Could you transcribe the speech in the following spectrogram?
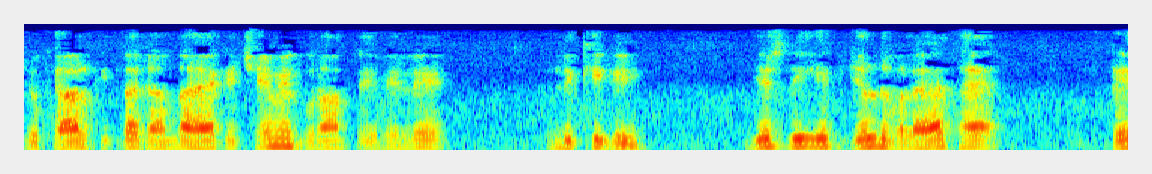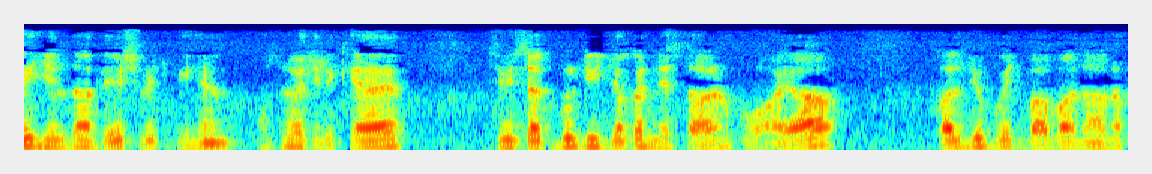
ਜੋ ਖਿਆਲ ਕੀਤਾ ਜਾਂਦਾ ਹੈ ਕਿ 6ਵੇਂ ਗੁਰਾਂ ਤੇ ਵੇਲੇ ਲਿਖੀ ਗਈ। ਜਿਸ ਦੀ ਇੱਕ ਜਿਲਦ ਵਲਾਇਤ ਹੈ ਕਈ ਜਿਲਦਾਂ ਦੇਸ਼ ਵਿੱਚ ਵੀ ਹਨ। ਉਸ ਵਿੱਚ ਲਿਖਿਆ ਹੈ, ਸ੍ਰੀ ਸਤਗੁਰ ਜੀ ਜਗਤ ਨਿਸਤਾਰਨ ਕੋ ਆਇਆ, ਕਲਯੁਗ ਵਿੱਚ ਬਾਬਾ ਨਾਨਕ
